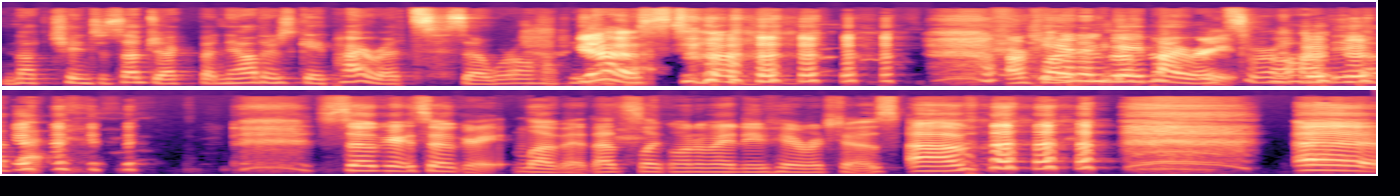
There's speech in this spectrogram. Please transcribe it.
not to change the subject, but now there's gay pirates, so we're all happy. about that. Yes. Our Canon gay pirates. We're all happy about that. so great, so great. Love it. That's like one of my new favorite shows. Um uh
